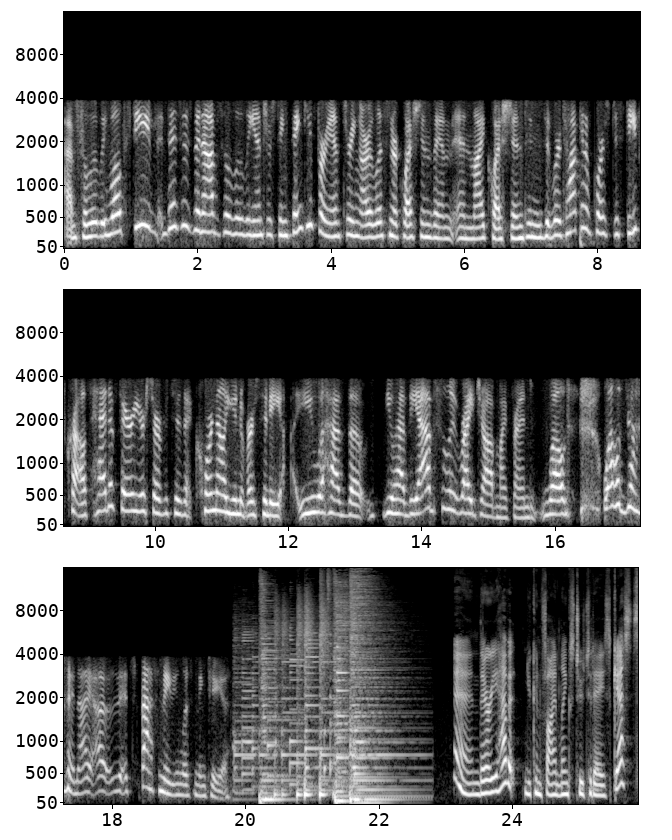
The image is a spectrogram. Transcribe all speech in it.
Absolutely. Well, Steve, this has been absolutely interesting. Thank you for answering our listener questions and, and my questions. And we're talking, of course, to Steve Kraus, head of Farrier Services at Cornell University. You have the you have the absolute right job, my friend. Well, well done. I, I it's fascinating listening to you. And there you have it. You can find links to today's guests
